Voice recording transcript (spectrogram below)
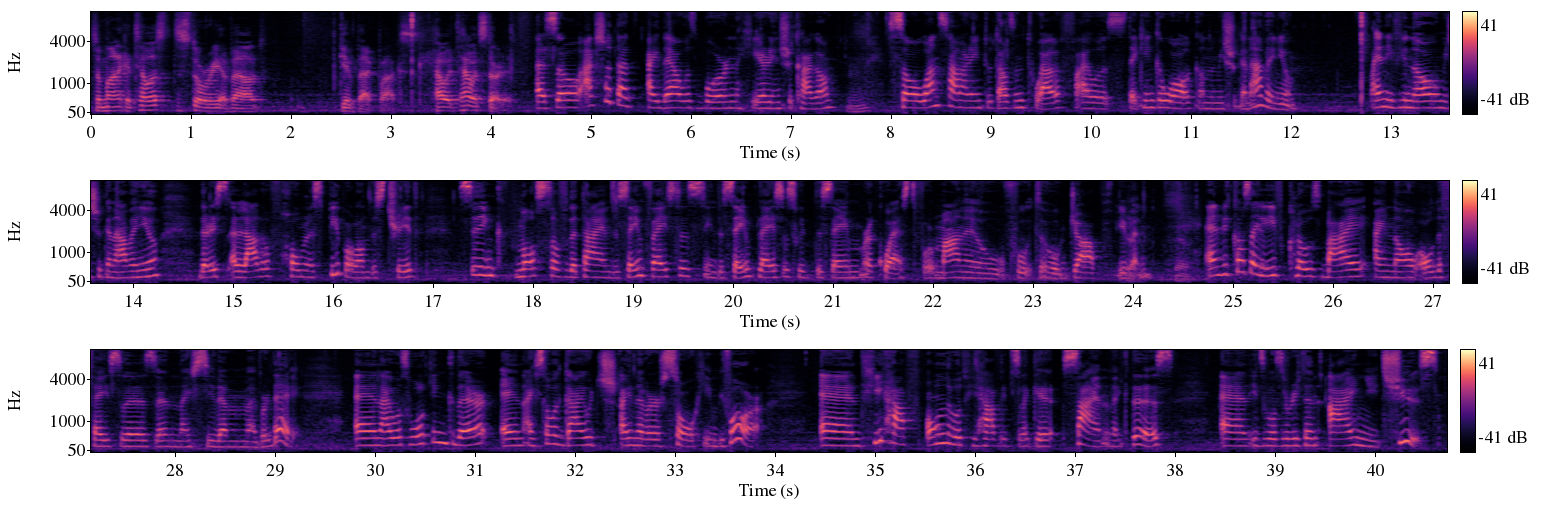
So, Monika, tell us the story about Give Back Box. How it how it started. Uh, so actually, that idea was born here in Chicago. Mm-hmm. So one summer in 2012, I was taking a walk on Michigan Avenue, and if you know Michigan Avenue, there is a lot of homeless people on the street, sitting most of the time the same faces in the same places with the same request for money or food or job even. Yeah. Yeah. And because I live close by, I know all the faces and I see them every day. And I was walking there, and I saw a guy which I never saw him before. And he have only what he have. It's like a sign like this, and it was written, "I need shoes."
